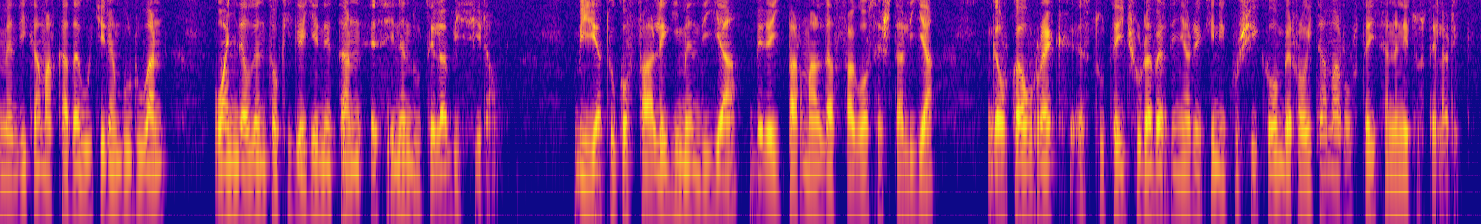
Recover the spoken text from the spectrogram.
emendika markada gutiren buruan, oain dauden toki gehienetan ezinen dutela biziraun. Bilatuko falegi mendia, bere ipar malda fagoz estalia, gaurko aurrek ez dute itxura berdinarekin ikusiko berroita urte izanen dituztelarik.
